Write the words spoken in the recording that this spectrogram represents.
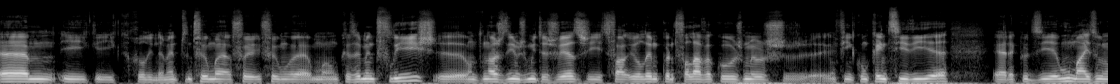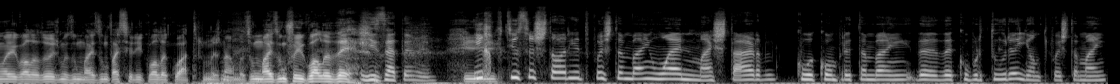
Um, e, e correu lindamente. Portanto, foi, uma, foi, foi uma, uma, um casamento feliz, uh, onde nós dizíamos muitas vezes, e eu lembro quando falava com os meus, enfim, com quem decidia, era que eu dizia 1 mais 1 não é igual a 2, mas 1 mais 1 vai ser igual a 4. Mas não, mas 1 mais 1 foi igual a 10. Exatamente. E, e repetiu-se a história depois também, um ano mais tarde, com a compra também da, da cobertura e onde depois também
